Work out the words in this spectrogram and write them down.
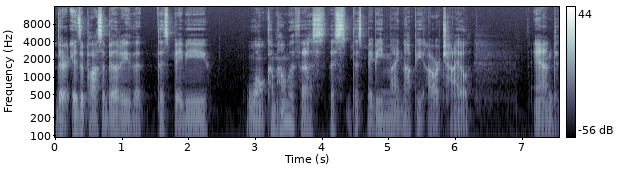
there is a possibility that this baby won't come home with us. This this baby might not be our child. And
